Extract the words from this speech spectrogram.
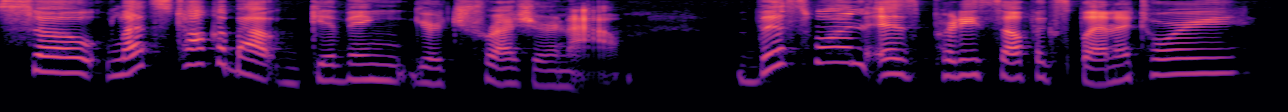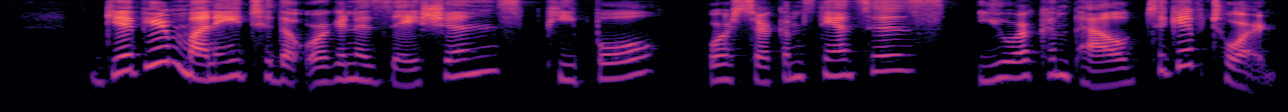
So let's talk about giving your treasure now. This one is pretty self explanatory. Give your money to the organizations, people, or circumstances you are compelled to give toward.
